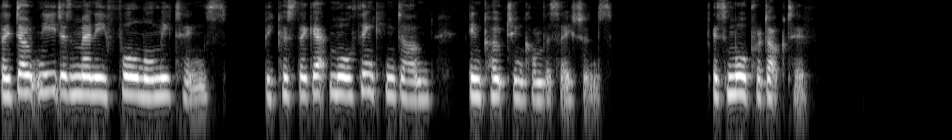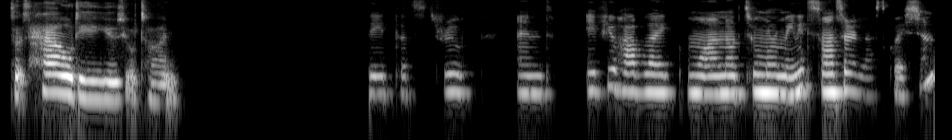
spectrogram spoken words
they don't need as many formal meetings because they get more thinking done in coaching conversations. It's more productive. So it's how do you use your time? Indeed, that's true. And if you have like one or two more minutes to answer the last question.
